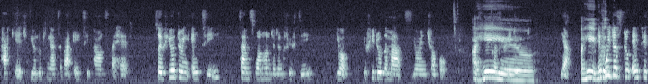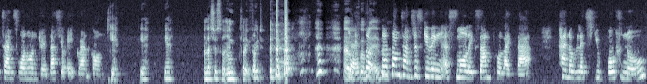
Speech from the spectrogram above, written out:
package, you're looking at about eighty pounds per head. So if you're doing eighty times one hundred and fifty, you're if you do the maths, you're in trouble. I hear we do- you. Yeah. I hear you. If we just do eighty times one hundred, that's your eight grand gone. Yeah, yeah, yeah. And that's just something like food. um, yeah, so, so sometimes just giving a small example like that kind of lets you both know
